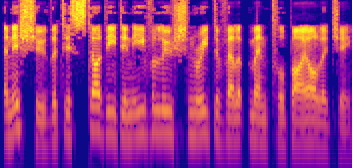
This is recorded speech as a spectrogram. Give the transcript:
an issue that is studied in evolutionary developmental biology.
